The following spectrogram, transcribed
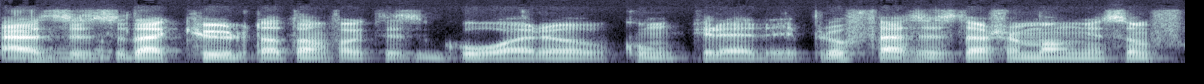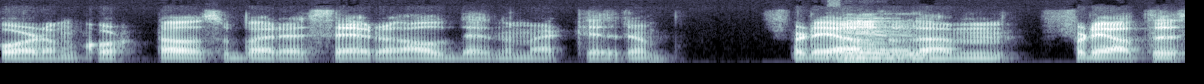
Jeg syns det er kult at han faktisk går og konkurrerer i proff. Jeg syns det er så mange som får de korta, og så bare ser du aldri noe mer til dem. Fordi at, Mm. de, fordi at det,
